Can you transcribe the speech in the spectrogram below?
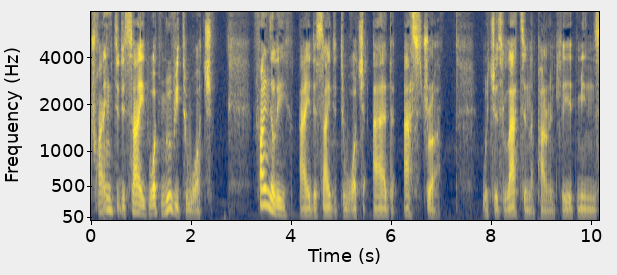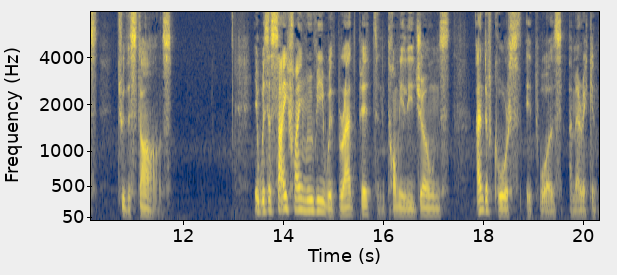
trying to decide what movie to watch. Finally, I decided to watch Ad Astra, which is Latin apparently. It means to the stars. It was a sci fi movie with Brad Pitt and Tommy Lee Jones, and of course, it was American.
